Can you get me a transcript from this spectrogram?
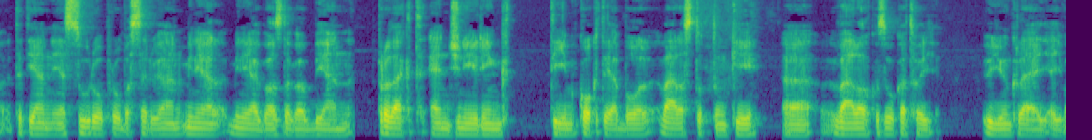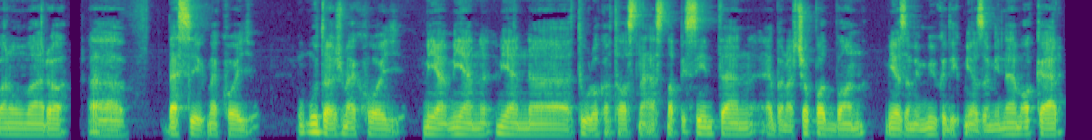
tehát ilyen, ilyen szúrópróba-szerűen minél, minél gazdagabb ilyen product engineering team koktélból választottunk ki uh, vállalkozókat, hogy üljünk le egy, egy vanomvára, uh, beszéljük meg, hogy mutasd meg, hogy milyen, milyen, milyen uh, túlokat használsz napi szinten ebben a csapatban, mi az, ami működik, mi az, ami nem, akár,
